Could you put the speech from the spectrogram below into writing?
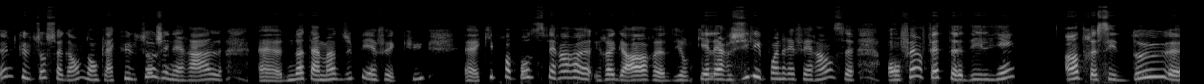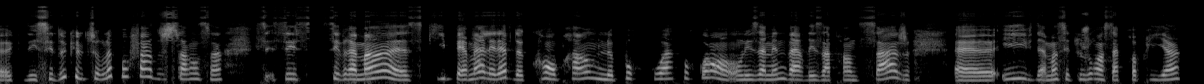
une culture seconde donc la culture générale, euh, notamment du PFEQ, euh, qui propose différents regards, euh, qui élargit les points de référence. On fait en fait des liens entre ces deux, ces deux cultures-là pour faire du sens. Hein. Vraiment ce qui permet à l'élève de comprendre le pourquoi, pourquoi on, les amène vers des apprentissages. et évidemment, c'est toujours en s'appropriant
